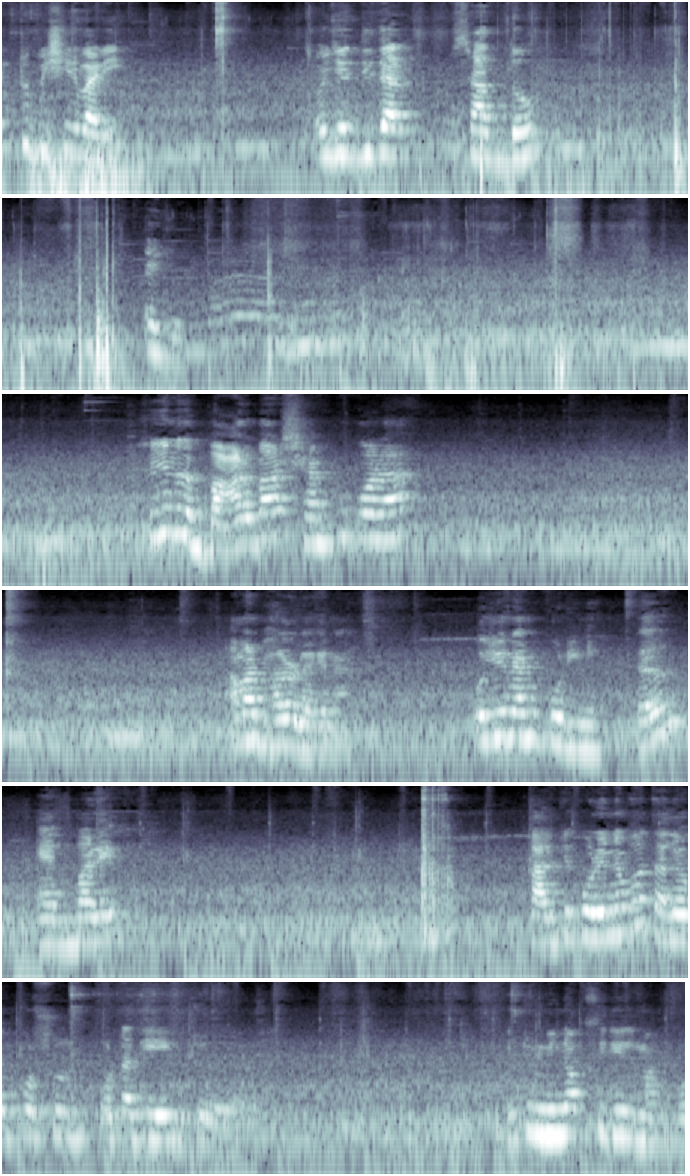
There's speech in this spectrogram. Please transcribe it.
একটু পিসির বাড়ি, ওই যে দিদার শ্রাদ্ধ। এই সেই জন্য বারবার শ্যাম্পু করা আমার ভালো লাগে না। ওই জন্য আমি করিনি তাই একবারে কালকে করে নেব, তাহলে পরশু ওটা দিয়েই চলে যাবে। একটু মিনক্সিডিল মাখবো।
